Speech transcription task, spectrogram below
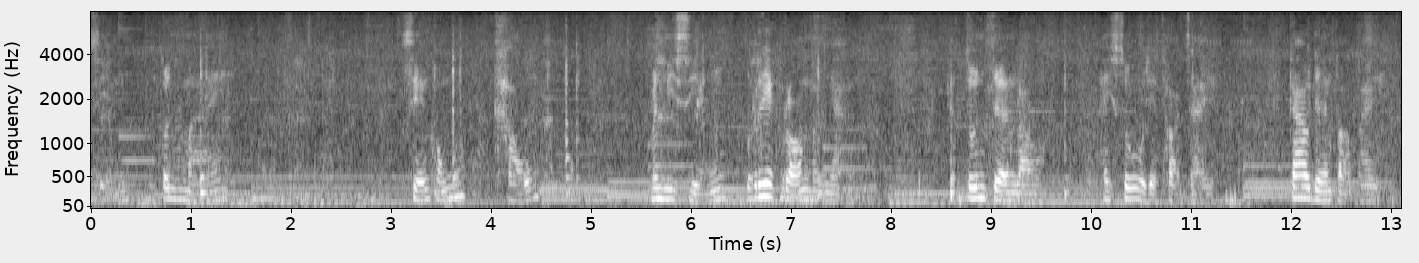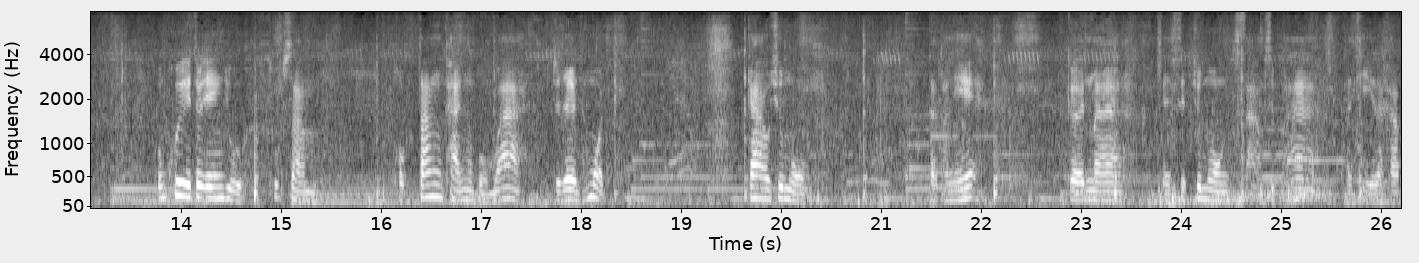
เสียงต้นไม้ เสียงของเขา มันมีเสียงเรียกร้องบางอย่างกระตุ้นเตือนเราให้สู้จะถอดใจ ก้าวเดินต่อไป ผมคุยตัวเองอยู่ทุกซัมผมตั้งแผนของผมว่าจะเดินทั้งหมด 9 ชั่วโมง แต่ตอนนี้เกินมาเป็น 10 ชั่วโมง 35 นาทีแล้วครับ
